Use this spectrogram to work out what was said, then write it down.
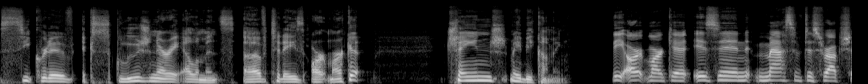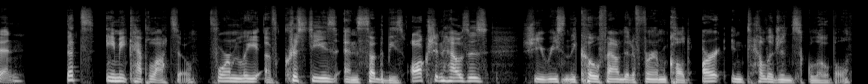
secretive, exclusionary elements of today's art market, change may be coming. The art market is in massive disruption. That's Amy Cappellazzo, formerly of Christie's and Sotheby's auction houses. She recently co founded a firm called Art Intelligence Global.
